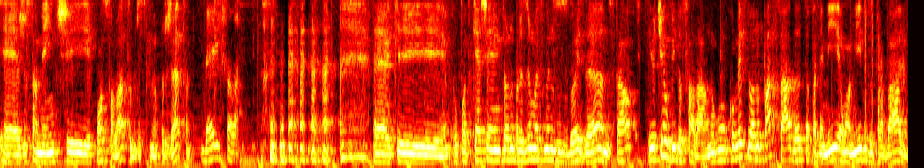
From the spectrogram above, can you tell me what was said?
é justamente. Posso falar sobre esse meu projeto? Deve falar. é que o podcast entrou no Brasil mais ou menos uns dois anos tal. E eu tinha ouvido falar. No começo do ano passado, antes da pandemia, um amigo do trabalho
